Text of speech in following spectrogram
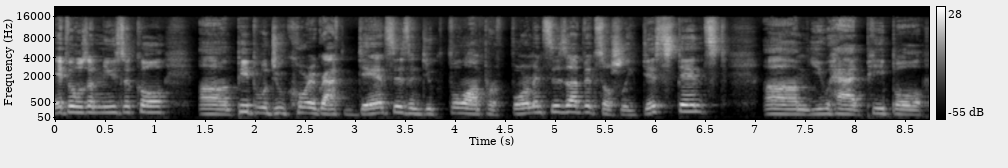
if it was a musical. Um, people would do choreographed dances and do full on performances of it, socially distanced. Um, you had people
